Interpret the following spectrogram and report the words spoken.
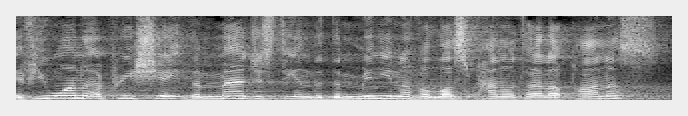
If you want to appreciate the majesty and the dominion of Allah Subhanahu wa Taala upon us,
